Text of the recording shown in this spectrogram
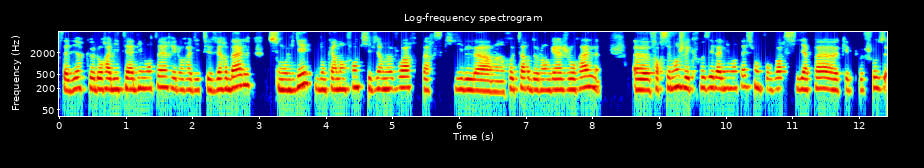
c'est-à-dire que l'oralité alimentaire et l'oralité verbale sont liées. Donc un enfant qui vient me voir parce qu'il a un retard de langage oral euh, forcément, je vais creuser l'alimentation pour voir s'il n'y a pas euh, quelque chose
